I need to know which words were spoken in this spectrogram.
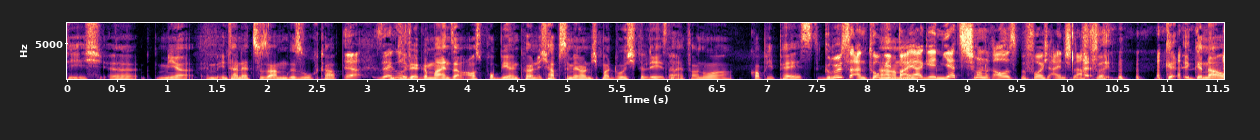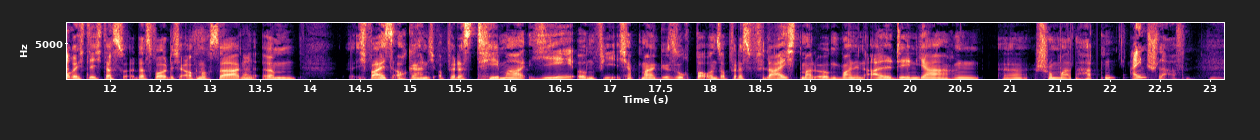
die ich äh, mir im Internet zusammengesucht habe. Ja, sehr und gut. Die wir gemeinsam ausprobieren können. Ich habe sie mir noch nicht mal durchgelesen, ja. einfach nur Copy-Paste. Grüße an Tobi ähm, Bayer gehen jetzt schon raus, bevor ich einschlafe. Äh, genau, richtig, das, das wollte ich auch noch sagen. Ja. Ähm, ich weiß auch gar nicht, ob wir das Thema je irgendwie, ich habe mal gesucht bei uns, ob wir das vielleicht mal irgendwann in all den Jahren äh, schon mal hatten. Einschlafen. Hm.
